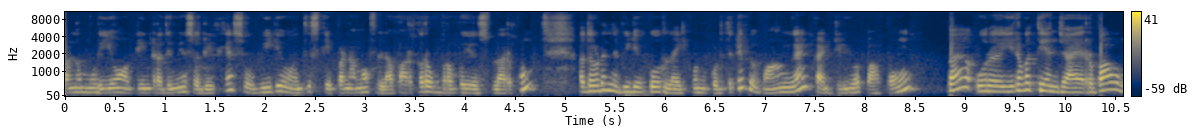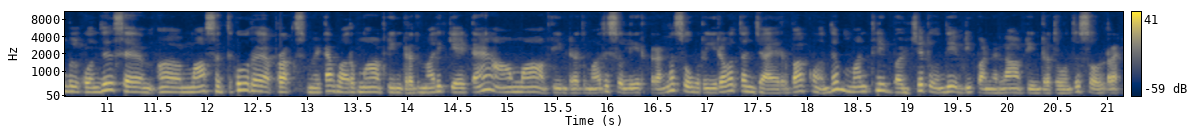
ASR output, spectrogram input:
பண்ண முடியும் அப்படின்றதுமே சொல்லியிருக்கேன். ஸோ வீடியோ வந்து ஸ்கிப் பண்ணாமல் ஃபுல்லாக பார்க்க ரொம்ப ரொம்ப யூஸ்ஃபுல்லாக இருக்கும். அதோட இந்த வீடியோக்கு ஒரு லைக் ஒன்று கொடுத்துட்டு இப்போ வாங்க கண்டினியூவாக பார்ப்போம். இப்போ ஒரு இருபத்தி அஞ்சாயிரம் ரூபாய் உங்களுக்கு வந்து செ மாசத்துக்கு ஒரு அப்ராக்சிமேட்டாக வருமா அப்படின்றது மாதிரி கேட்டேன். ஆமாம் அப்படின்றது மாதிரி சொல்லியிருக்கிறாங்க. ஸோ ஒரு இருபத்தஞ்சாயிரம் ரூபாய்க்கு வந்து மந்த்லி பட்ஜெட் வந்து எப்படி பண்ணலாம் அப்படின்றத வந்து சொல்கிறேன்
